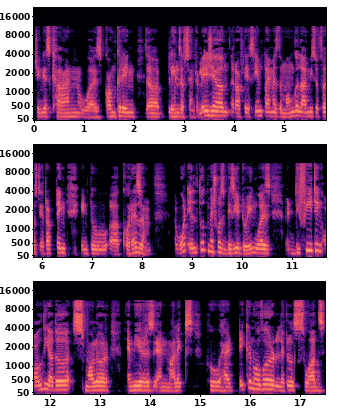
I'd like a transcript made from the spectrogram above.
Genghis Khan was conquering the plains of Central Asia, roughly the same time as the Mongol armies were first erupting into uh, Khwarezm. What Iltutmish was busy doing was defeating all the other smaller emirs and maliks who had taken over little swaths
